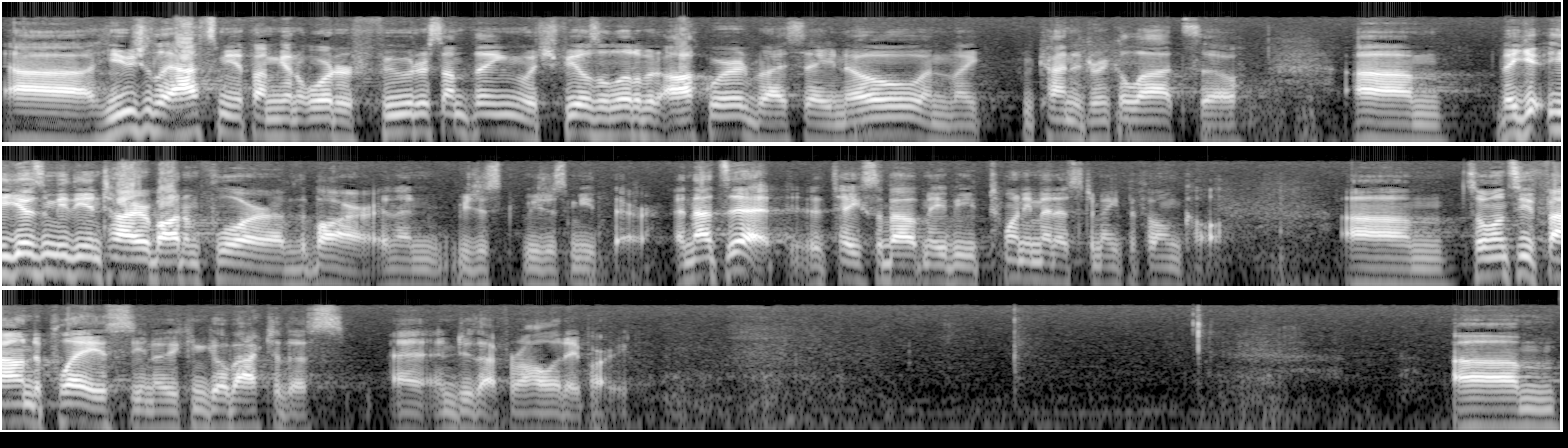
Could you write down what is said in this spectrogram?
Uh, he usually asks me if I'm going to order food or something, which feels a little bit awkward, but I say no, and like we kind of drink a lot, so um, get, he gives me the entire bottom floor of the bar, and then we just we just meet there, and that's it. It takes about maybe 20 minutes to make the phone call. Um, so once you've found a place, you know you can go back to this and, and do that for a holiday party. Um,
